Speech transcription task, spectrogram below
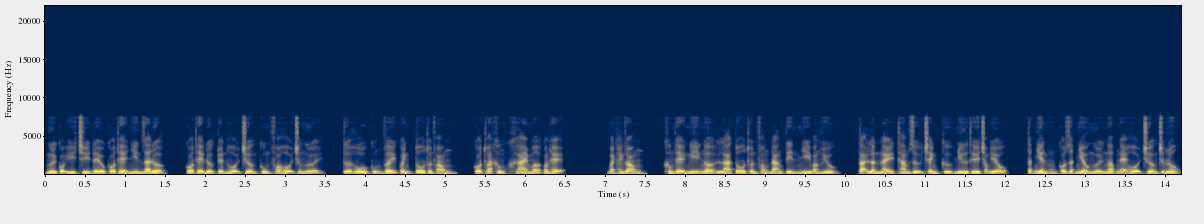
Người có ý chí đều có thể nhìn ra được, có thể được tuyển hội trưởng cùng phó hội trưởng người, tựa hồ cũng vây quanh tô thuần phong, có thoát không khai mở quan hệ. Bạch hành rong không thể nghi ngờ là tô thuần phong đáng tin nhi bằng hữu, tại lần này tham dự tranh cử như thế trọng yếu tất nhiên có rất nhiều người ngấp nghé hội trưởng trước lúc,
